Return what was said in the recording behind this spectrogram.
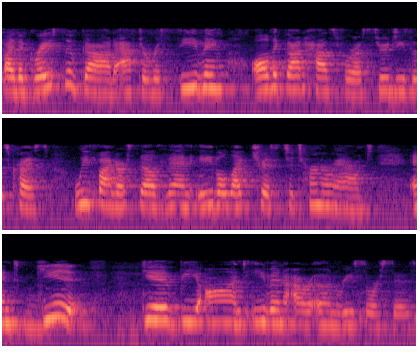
by the grace of God, after receiving all that God has for us through Jesus Christ, we find ourselves then able, like Tris, to turn around and give give beyond even our own resources.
